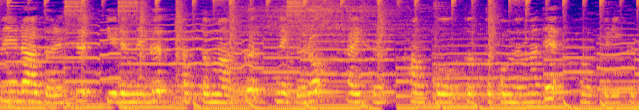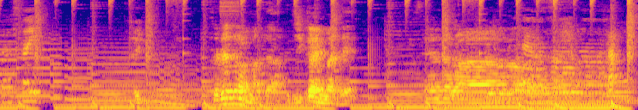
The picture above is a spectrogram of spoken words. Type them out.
メールアドレスゆるめぐアットマーク目黒ハイフン観光 .com までお送りくださいはい。それではまた次回まで。さよなら。さようなら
